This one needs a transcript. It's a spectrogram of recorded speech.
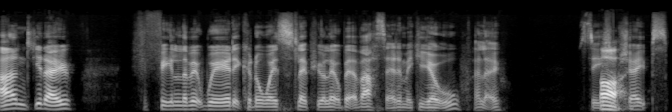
and you know, if you're feeling a bit weird, it can always slip you a little bit of acid and make you go, "Oh, hello." See Oh. some shapes.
